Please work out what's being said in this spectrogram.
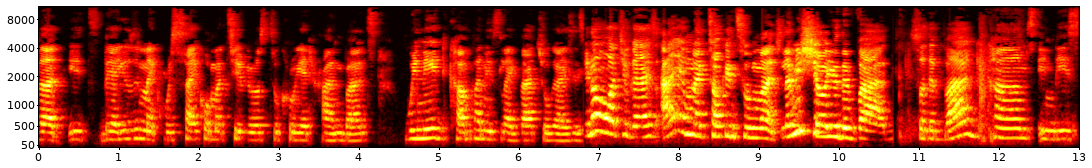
that it's they're using like recycled materials to create handbags we need companies like that you guys. You know what you guys? I am like talking too much. Let me show you the bag. So the bag comes in this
